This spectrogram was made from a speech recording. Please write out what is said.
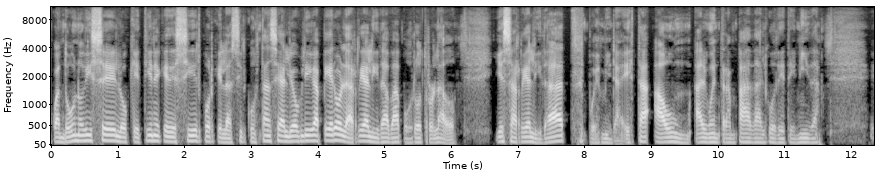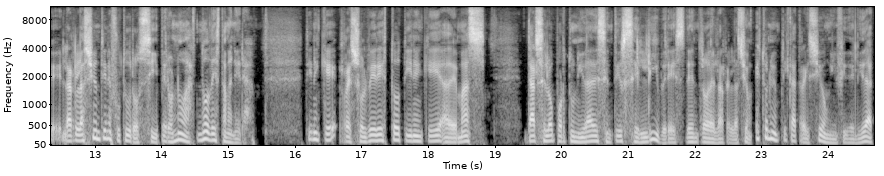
cuando uno dice lo que tiene que decir porque la circunstancia le obliga, pero la realidad va por otro lado. Y esa realidad, pues mira, está aún algo entrampada, algo detenida. Eh, la relación tiene futuro, sí, pero no, no de esta manera. Tienen que resolver esto, tienen que además darse la oportunidad de sentirse libres dentro de la relación. Esto no implica traición, infidelidad,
